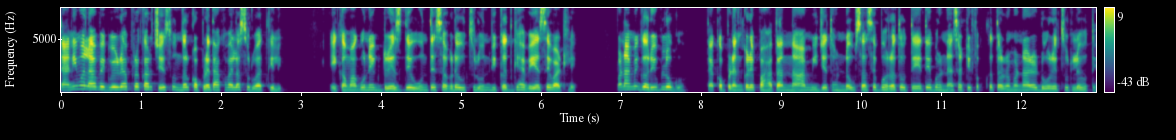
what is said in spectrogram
त्यांनी मला वेगवेगळ्या प्रकारचे सुंदर कपडे दाखवायला सुरुवात केली. एकामागून एक ड्रेस देऊन ते सगळे उचलून विकत घ्यावे असे वाटले. पण आम्ही गरीब लोक. त्या कपड्यांकडे पाहताना मी जे थंड उसासे भरत होते ते भरण्यासाठी फक्त तळमळणारे डोळे चुरले होते.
